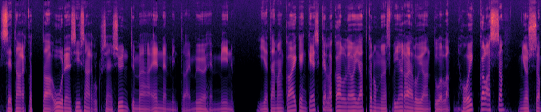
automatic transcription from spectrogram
se tarkoittaa uuden sisaruksen syntymää ennemmin tai myöhemmin. Ja tämän kaiken keskellä Kalle on jatkanut myös vierailujaan tuolla Hoikkalassa, jossa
